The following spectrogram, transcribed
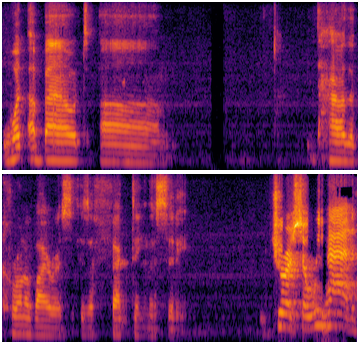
What about um, how the coronavirus is affecting the city? Sure. So we had,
